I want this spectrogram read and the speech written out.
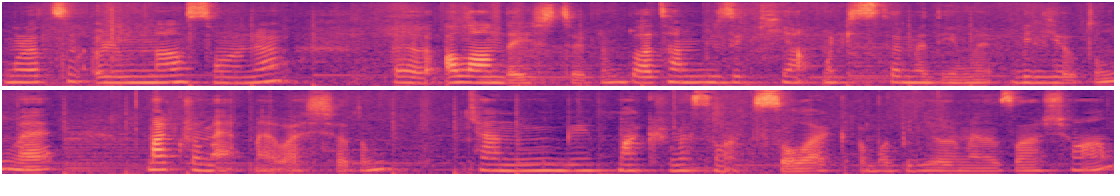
Murat'ın ölümünden sonra e, alan değiştirdim. Zaten müzik yapmak istemediğimi biliyordum ve makrome yapmaya başladım. Kendimi bir makrome sanatçısı olarak ama biliyorum en azından şu an.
